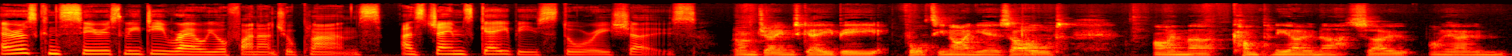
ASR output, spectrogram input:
errors can seriously derail your financial plans, as James Gaby's story shows. I'm James Gaby, 49 years old. I'm a company owner, so I own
